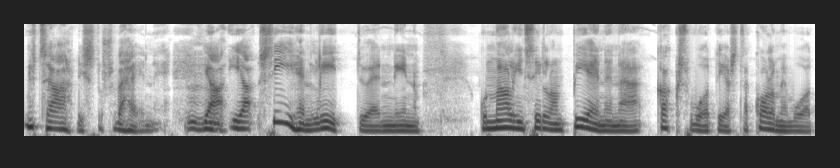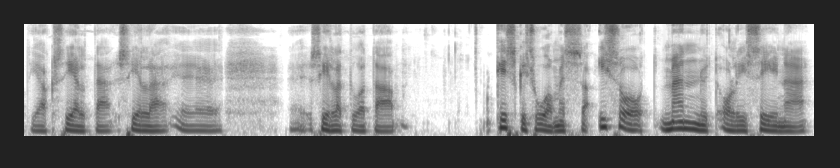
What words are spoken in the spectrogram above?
nyt se ahdistus vähenee. Mm-hmm. Ja, ja siihen liittyen, niin kun mä olin silloin pienenä kaksivuotiaasta kolmevuotiaaksi sieltä, siellä, siellä tuota, Keski-Suomessa isot männyt oli siinä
